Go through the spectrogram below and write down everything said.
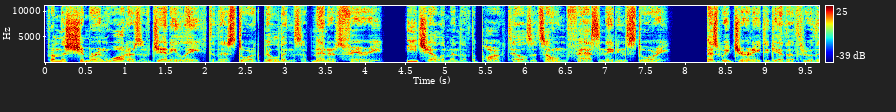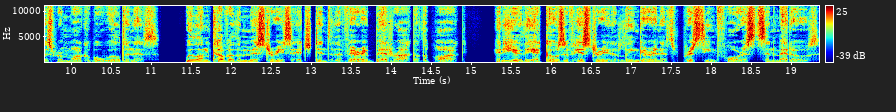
from the shimmering waters of Jenny Lake to the historic buildings of Menor's Ferry, each element of the park tells its own fascinating story. As we journey together through this remarkable wilderness, we'll uncover the mysteries etched into the very bedrock of the park and hear the echoes of history that linger in its pristine forests and meadows.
